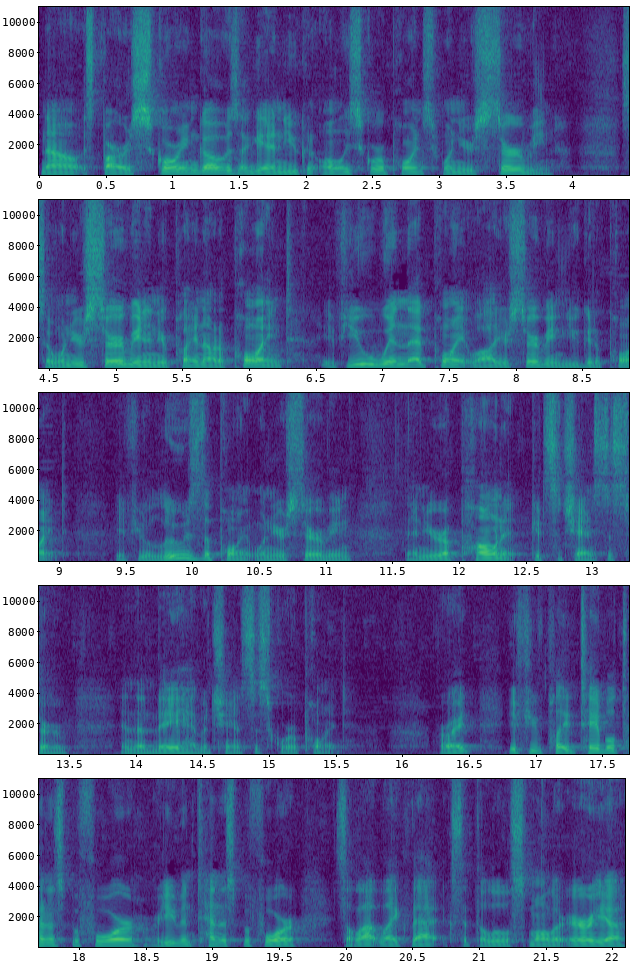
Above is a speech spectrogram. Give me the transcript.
Now, as far as scoring goes, again, you can only score points when you're serving. So when you're serving and you're playing out a point, if you win that point while you're serving, you get a point. If you lose the point when you're serving, then your opponent gets a chance to serve, and then they have a chance to score a point. All right, if you've played table tennis before or even tennis before, it's a lot like that, except a little smaller area.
